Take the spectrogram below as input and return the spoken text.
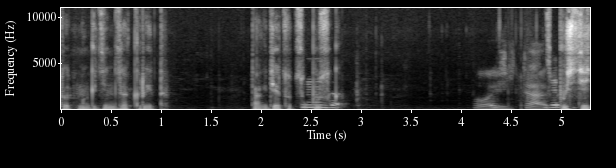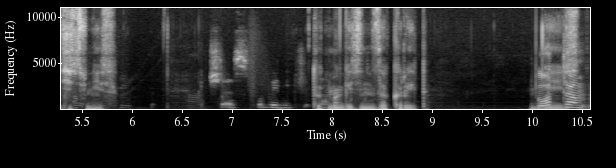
тот магазин закрыт. Так, где тут Ну спуск? да. Ой, так. Спуститесь вниз. Сейчас, погодите. Тот магазин закрыт. У Кто есть- там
